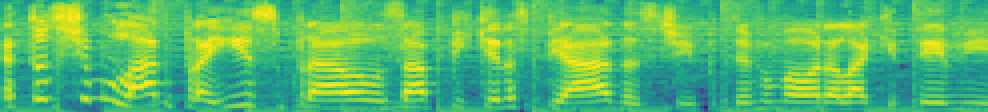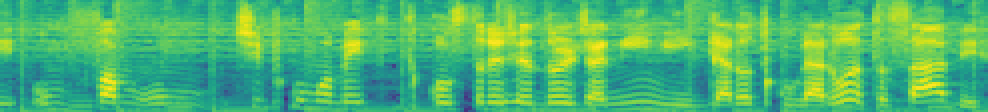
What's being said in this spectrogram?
é todo estimulado para isso, para usar pequenas piadas. Tipo, teve uma hora lá que teve um, um típico momento constrangedor de anime, garoto com garota, sabe?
